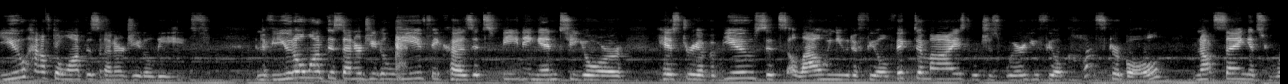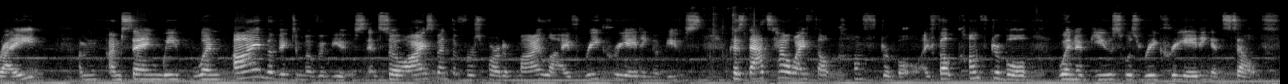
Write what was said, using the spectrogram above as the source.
you have to want this energy to leave. And if you don't want this energy to leave because it's feeding into your history of abuse, it's allowing you to feel victimized, which is where you feel comfortable. I'm not saying it's right. I'm, I'm saying we when I'm a victim of abuse, and so I spent the first part of my life recreating abuse because that's how I felt comfortable. I felt comfortable when abuse was recreating itself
